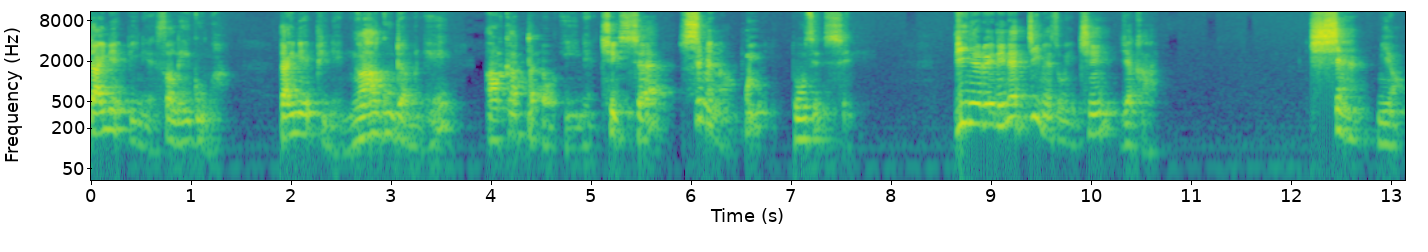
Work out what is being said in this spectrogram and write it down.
တိုင်းနဲ့ပြည်နယ်14ခုမှာတိုင်းနဲ့ပြည်နယ်5ခုတက်မနဲ့အာကတ်တော်အင်းနဲ့ချိတ်ဆက်စစ်မျက်နှာဖွင့်ထိုးစစ်စင်ပြည်နယ်တွေအနေနဲ့ကြည့်မယ်ဆိုရင်ချင်းရခိုင်ရှမ်းမြောက်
